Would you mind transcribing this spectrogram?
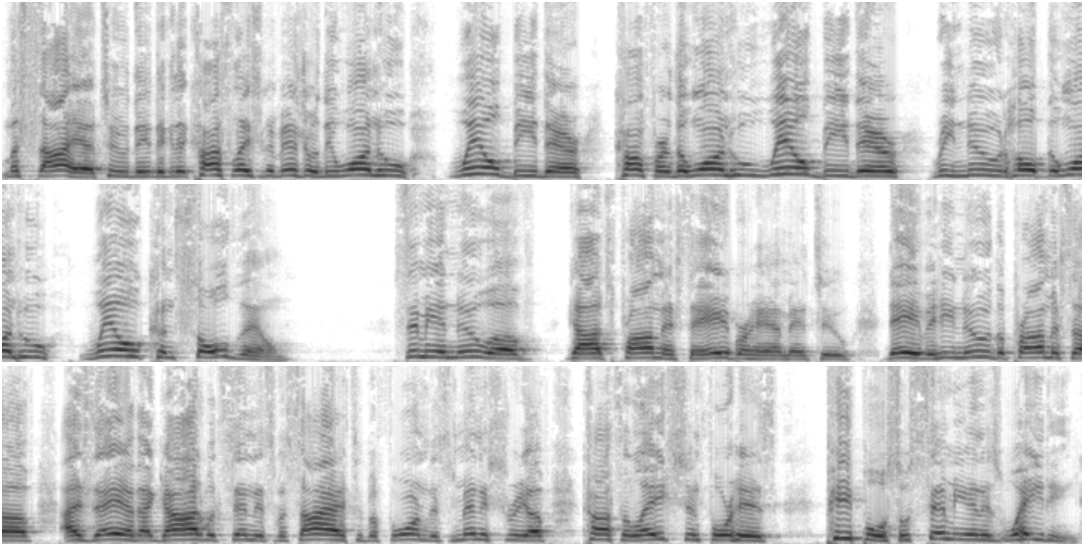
Messiah, to the, the, the, consolation of Israel, the one who will be their comfort, the one who will be their renewed hope, the one who will console them. Simeon knew of God's promise to Abraham and to David. He knew the promise of Isaiah that God would send his Messiah to perform this ministry of consolation for his people. So Simeon is waiting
